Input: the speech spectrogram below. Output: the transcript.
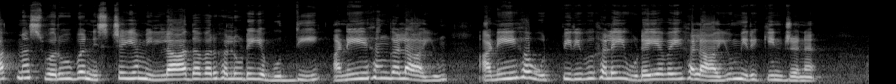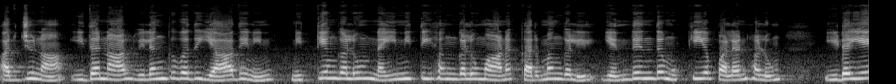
ஆத்மஸ்வரூப நிச்சயம் இல்லாதவர்களுடைய புத்தி அநேகங்களாயும் அநேக உட்பிரிவுகளை உடையவைகளாயும் இருக்கின்றன. அர்ஜுனா இதனால் விளங்குவது யாதெனின் நித்தியங்களும் நைமித்திகங்களுமான கர்மங்களில் எந்தெந்த முக்கிய பலன்களும் இடையே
